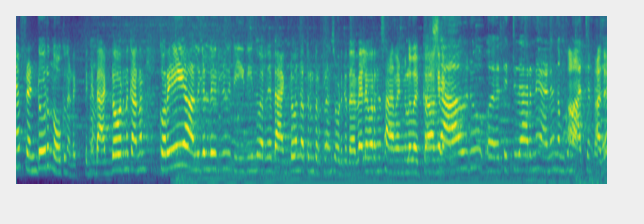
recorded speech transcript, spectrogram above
ഞാൻ ഫ്രണ്ട് ഡോർ നോക്കുന്നുണ്ട്. പിന്നെ ബാക്ക് ഡോറിന് കാരണം കുറേ ആളുകളുടെ ഒരു രീതി എന്ന് പറഞ്ഞാൽ ബാക്ക് ഡോറിന് അത്രയും പ്രിഫറൻസ് കൊടുക്കുന്നത് വില കുറഞ്ഞ സാധനങ്ങൾ വെക്കുക അങ്ങനെ. ആ ഒരു തെറ്റിദ്ധാരണയാണ് നമുക്ക് മാറ്റേണ്ടത്.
